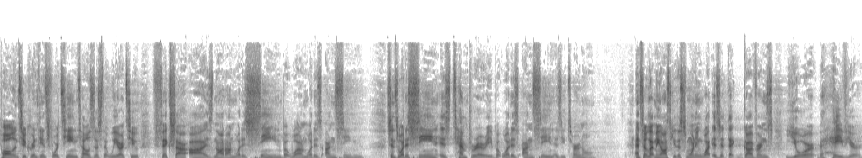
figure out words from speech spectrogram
Paul in 2 Corinthians 14 tells us that we are to fix our eyes not on what is seen, but on what is unseen. Since what is seen is temporary, but what is unseen is eternal. And so let me ask you this morning what is it that governs your behavior?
